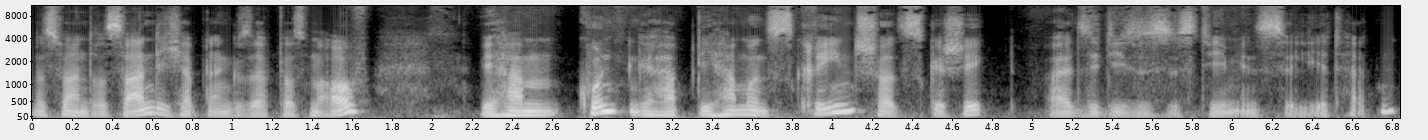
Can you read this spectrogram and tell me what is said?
Das war interessant. Ich habe dann gesagt, pass mal auf, wir haben Kunden gehabt, die haben uns Screenshots geschickt, weil sie dieses System installiert hatten.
